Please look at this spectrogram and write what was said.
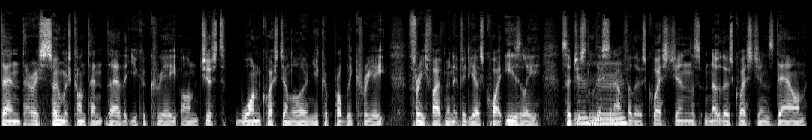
then there is so much content there that you could create on just one question alone. You could probably create three, five minute videos quite easily. So just mm-hmm. listen out for those questions, note those questions down,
